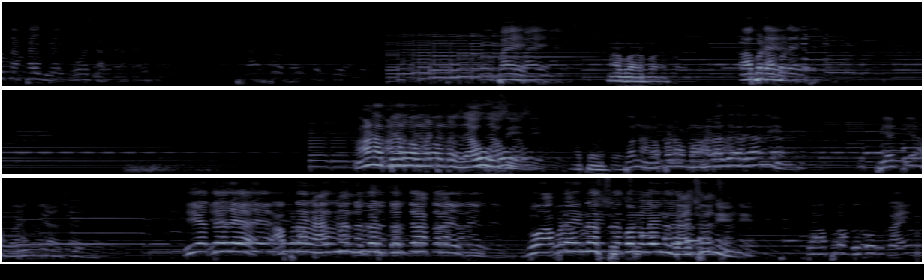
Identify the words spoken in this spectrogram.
ઓછા ખાઈ જાય. ઓછા. ભાઈ હા બા આપણે આણા તેડવા માટે તો જવું છે. પણ આપણા મહારાજા રહ્યા ને પેટિયા વાંજ્યા છે. ઈ અત્યારે આપણા રાજમાં નગર ચર્ચા કરે છે. જો આપણે એના સુકન લઈને જાશું ને, તો આપણો ગગો કાયમ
